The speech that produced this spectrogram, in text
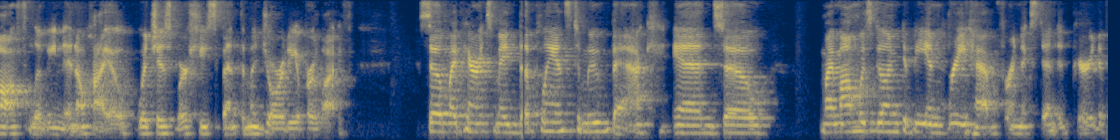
off living in ohio which is where she spent the majority of her life so my parents made the plans to move back and so my mom was going to be in rehab for an extended period of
